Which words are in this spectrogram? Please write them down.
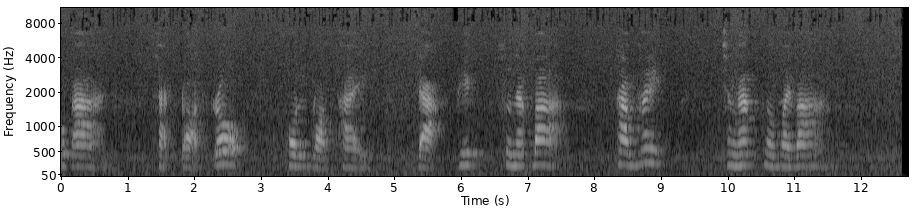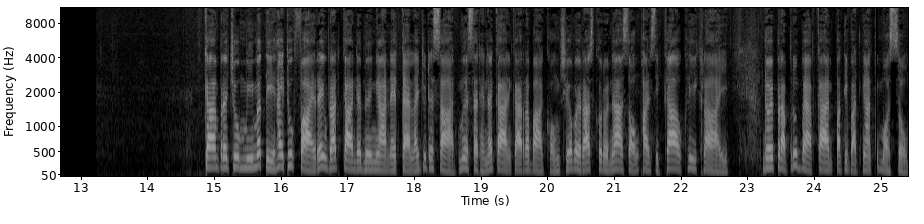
งการ สัตว์ปลอดโรค คนปลอดภัย จากพิษสุนัขบ้า ทำให้ชะงักลงไปบ้าง การประชุมมีมติให้ทุกฝ่ายเร่งรัดการดำเนินงานในแต่ละยุทธศาสตร์ เมื่อสถานการณ์การระบาดของเชื้อไวรัสโคโรนา 2019 คลี่คลาย โดยปรับรูปแบบการปฏิบัติงานที่เหมาะสม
